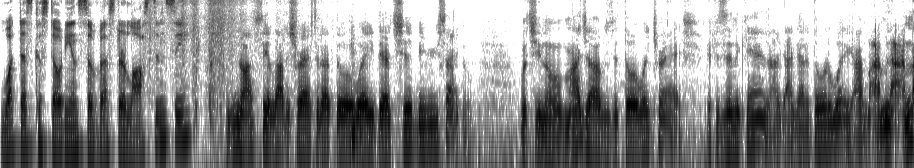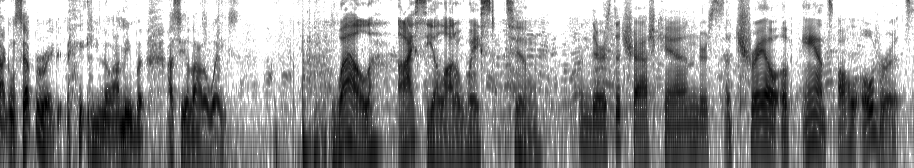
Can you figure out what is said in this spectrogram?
What does custodian Sylvester Lawston see? You know, I see a lot of trash that I throw away that should be recycled. But you know, my job is to throw away trash. If it's in the can, I, I got to throw it away. I'm, I'm not, I'm not going to separate it. you know, I mean, but I see a lot of waste. Well, I see a lot of waste too. And there's the trash can. There's a trail of ants all over it.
